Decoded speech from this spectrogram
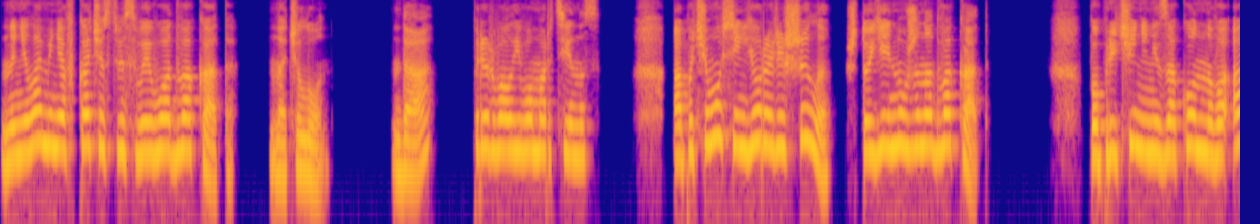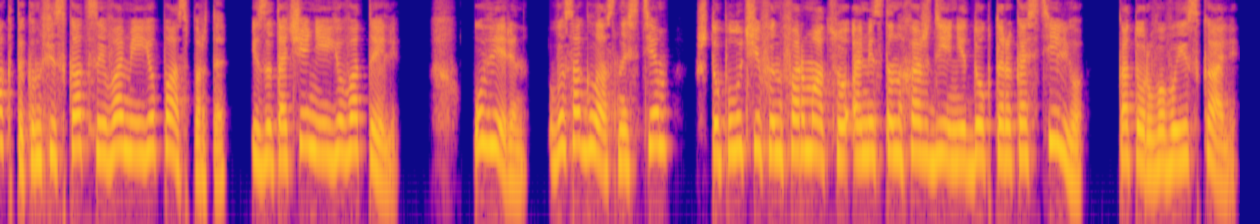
наняла меня в качестве своего адвоката», — начал он. «Да», — прервал его Мартинес. «А почему сеньора решила, что ей нужен адвокат?» «По причине незаконного акта конфискации вами ее паспорта и заточения ее в отеле. Уверен, вы согласны с тем, что, получив информацию о местонахождении доктора Кастильо, которого вы искали,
